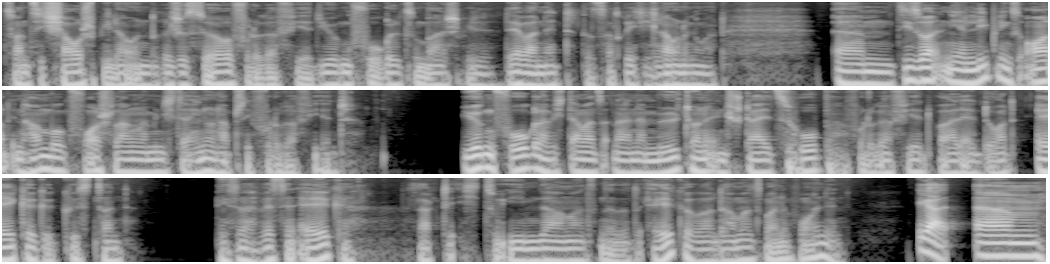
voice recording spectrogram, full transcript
20 Schauspieler und Regisseure fotografiert. Jürgen Vogel zum Beispiel, der war nett. Das hat richtig Laune gemacht. Ähm, sie sollten ihren Lieblingsort in Hamburg vorschlagen, dann bin ich dahin und habe sie fotografiert. Jürgen Vogel habe ich damals an einer Mülltonne in Steilshoop fotografiert, weil er dort Elke geküsst hat. Ich sage, wer ist denn Elke? sagte ich zu ihm damals. Und er sagte, Elke war damals meine Freundin. Egal. Ähm,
